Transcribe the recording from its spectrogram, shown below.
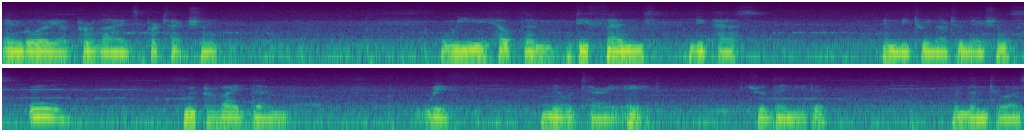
Angoria provides protection. We help them defend the pass in between our two nations. Mm. We provide them with military aid, should they need it, and them to us.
